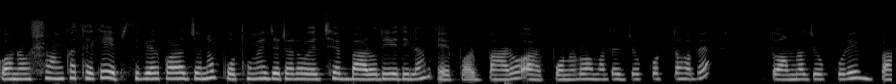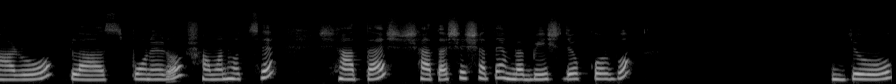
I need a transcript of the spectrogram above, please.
গণসংখ্যা থেকে এফসি বের করার জন্য প্রথমে যেটা রয়েছে বারো দিয়ে দিলাম। এরপর বারো আর পনেরো আমাদের যোগ করতে হবে। তো আমরা যোগ করি বারো প্লাস পনেরো সমান হচ্ছে সাতাশ। সাতাশের সাথে আমরা বিশ যোগ করব। যোগ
